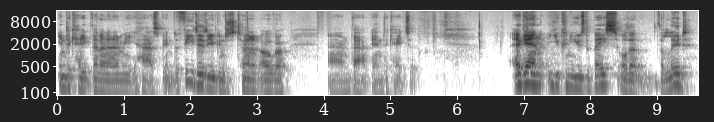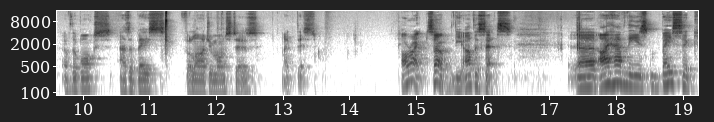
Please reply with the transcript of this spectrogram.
indicate that an enemy has been defeated, you can just turn it over and that indicates it. Again, you can use the base or the, the lid of the box as a base for larger monsters like this. Alright, so the other sets. Uh, I have these basic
